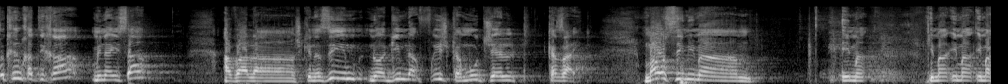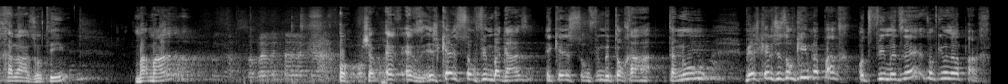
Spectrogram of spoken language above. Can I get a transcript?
לוקחים חתיכה מן העיסה, אבל האשכנזים נוהגים להפריש כמות של כזית. מה עושים עם, ה, עם, ה, עם, ה, עם, ה, עם החלה הזאתי? מה, מה? סובבת על הגז. עכשיו, איך, איך זה? יש כאלה ששורפים בגז, יש כאלה ששורפים בתוך התנור, ויש כאלה שזורקים לפח. עוטפים את זה, זורקים את זה לפח.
